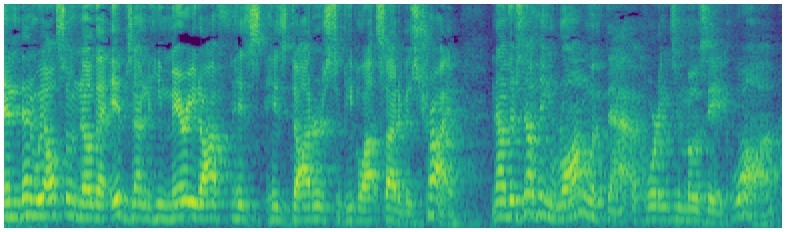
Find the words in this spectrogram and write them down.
and then we also know that Ibzan, he married off his, his daughters to people outside of his tribe. Now, there's nothing wrong with that according to Mosaic law,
